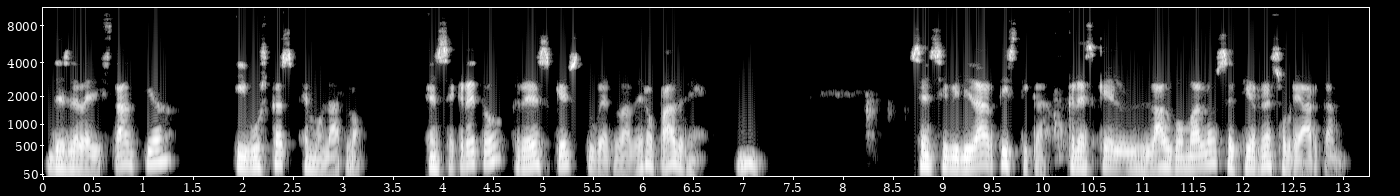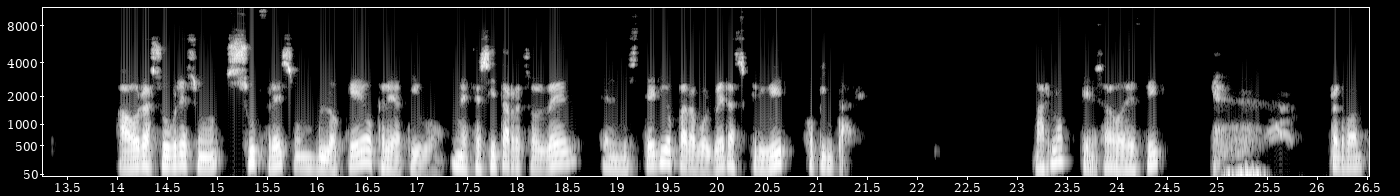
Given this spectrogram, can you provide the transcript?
desde la distancia y buscas emularlo. En secreto crees que es tu verdadero padre. Mm. Sensibilidad artística. Crees que el algo malo se cierne sobre Arkham. Ahora sufres un, bloqueo creativo. Necesitas resolver el misterio para volver a escribir o pintar. Marlock, ¿tienes algo decir? Perdón.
